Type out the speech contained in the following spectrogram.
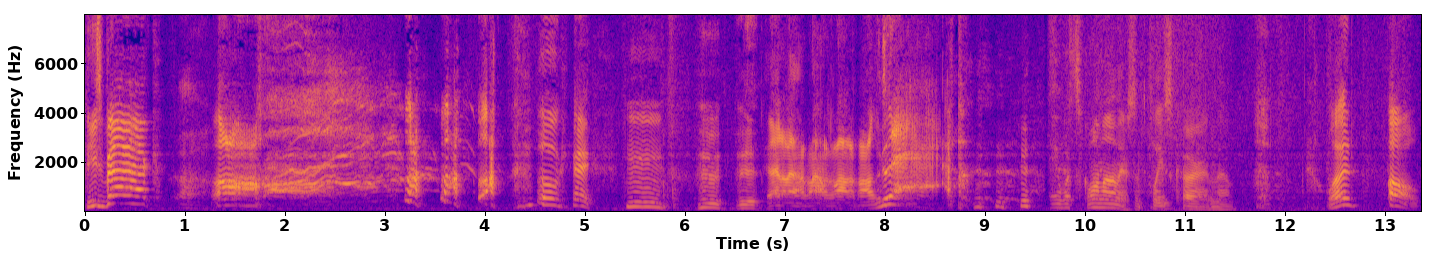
He's back! Ah! okay. Hmm. Hey, what's going on? There's a police car and um, what? Oh.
